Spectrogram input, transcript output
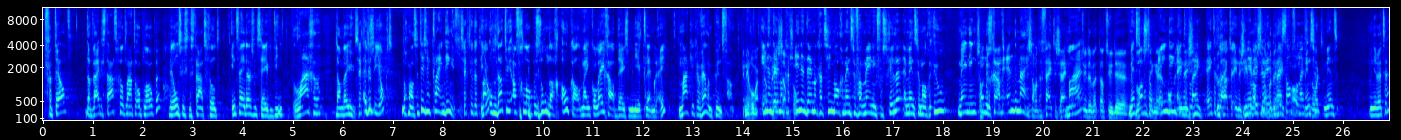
vertelt dat wij de staatsschuld laten oplopen. Bij ons is de staatsschuld in 2017 lager dan bij u. Zegt u Het dat is- hij jokt? Nogmaals, het is een klein dingetje. Zegt u dat hij maar jokt? omdat u afgelopen zondag ook al mijn collega op deze manier klemreed... maak ik er wel een punt van. Meneer Roemer, In een, in een democratie mogen mensen van mening verschillen... en mensen mogen uw mening Zal- ondersteunen gaat- en de mijne. Zal het een feite zijn Maar- dat u de, dat u de moeten belastingen op één ding op energie... gelijk- één U tegelijk. gaat de energiebelasting op Meneer bedrijven Samson verhogen. heeft mensen, mensen, Meneer Rutte,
